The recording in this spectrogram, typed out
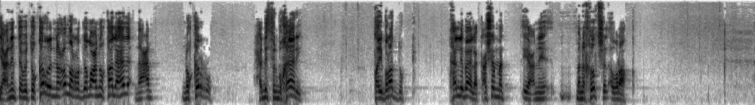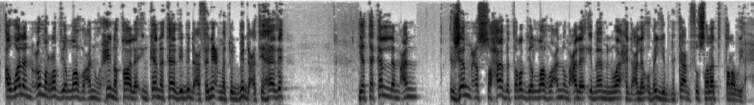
يعني أنت بتقر أن عمر رضي الله عنه قال هذا؟ نعم نقره حديث في البخاري. طيب ردك. خلي بالك عشان ما يعني ما نخلطش الأوراق. أولا عمر رضي الله عنه حين قال إن كانت هذه بدعة فنعمة البدعة هذه يتكلم عن جمع الصحابة رضي الله عنهم على إمام واحد على أبي بن كعب في صلاة التراويح.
